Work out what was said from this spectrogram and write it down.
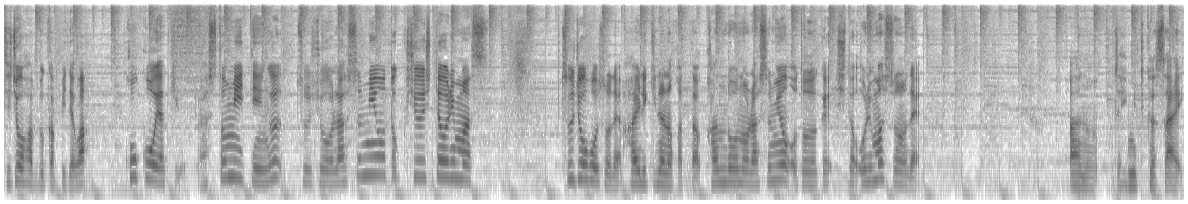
地上波ブカピでは高校野球ラストミーティング通称ラスミを特集しております。通常放送で入りきらなかった感動のラスミをお届けしておりますのであのぜひ見てください。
